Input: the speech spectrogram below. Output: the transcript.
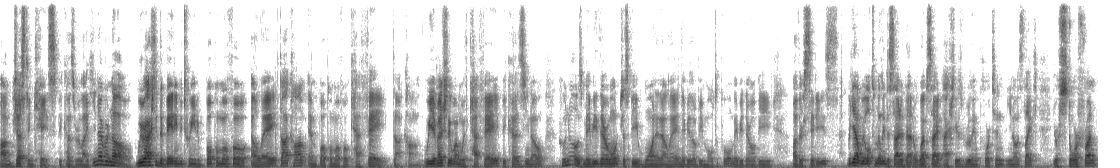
um, just in case, because we're like, you never know. We were actually debating between bopomofo.la.com and bopomofocafe.com. We eventually went with cafe because, you know, who knows, maybe there won't just be one in LA, maybe there'll be multiple, maybe there will be other cities. But yeah, we ultimately decided that a website actually is really important. You know, it's like your storefront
